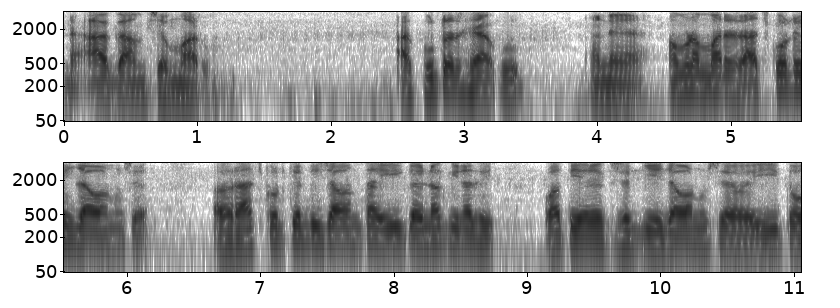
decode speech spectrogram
અને આ ગામ છે મારું. આ કૂટર છે આપણું. અને હમણાં મારે રાજકોટ જ જવાનું છે. હવે રાજકોટ કેદી જવાનું થાય એ કંઈ નક્કી નથી. અત્યારે એક જગ્યાએ જવાનું છે. હવે એ તો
